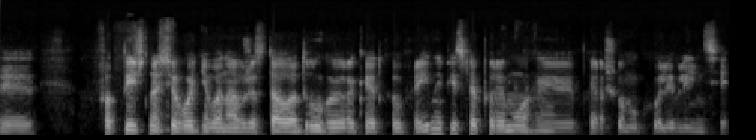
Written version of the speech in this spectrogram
е, фактично сьогодні вона вже стала другою ракеткою України після перемоги в першому колі в Лінці.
